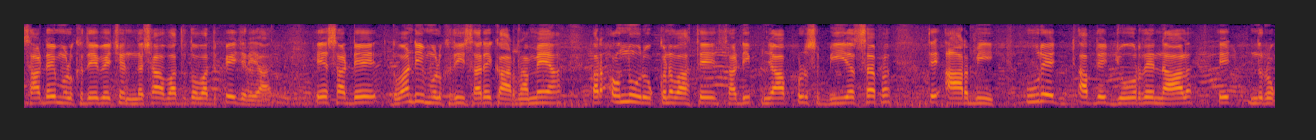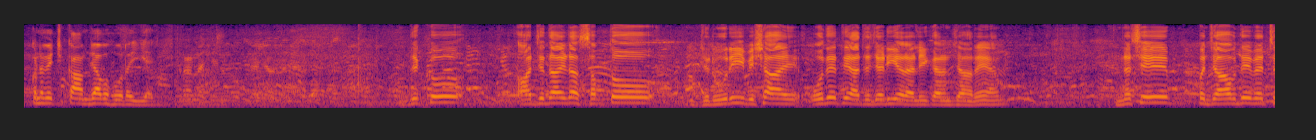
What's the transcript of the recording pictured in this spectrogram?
ਸਾਡੇ ਮੁਲਕ ਦੇ ਵਿੱਚ ਨਸ਼ਾ ਵੱਧ ਤੋਂ ਵੱਧ ਭੇਜ ਰਿਹਾ ਹੈ। ਇਹ ਸਾਡੇ ਗਵਾਂਢੀ ਮੁਲਕ ਦੀ ਸਾਰੇ ਕਾਰਨਾਮੇ ਆ, ਪਰ ਉਹਨੂੰ ਰੋਕਣ ਵਾਸਤੇ ਸਾਡੀ ਪੰਜਾਬ ਪੁਲਿਸ ਬੀਐਸਐਫ ਤੇ ਆਰਮੀ ਪੂਰੇ ਆਪਦੇ ਜ਼ੋਰ ਦੇ ਨਾਲ ਇਹ ਰੋਕਣ ਵਿੱਚ ਕਾਮਯਾਬ ਹੋ ਰਹੀ ਹੈ ਜੀ। ਦੇਖੋ, ਅੱਜ ਦਾ ਜਿਹੜਾ ਸਭ ਤੋਂ ਜ਼ਰੂਰੀ ਵਿਸ਼ਾ ਹੈ, ਉਹਦੇ ਤੇ ਅੱਜ ਜਿਹੜੀ ਇਹ ਰੈਲੀ ਕਰਨ ਜਾ ਰਹੇ ਹਾਂ। ਨਸ਼ੇ ਪੰਜਾਬ ਦੇ ਵਿੱਚ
